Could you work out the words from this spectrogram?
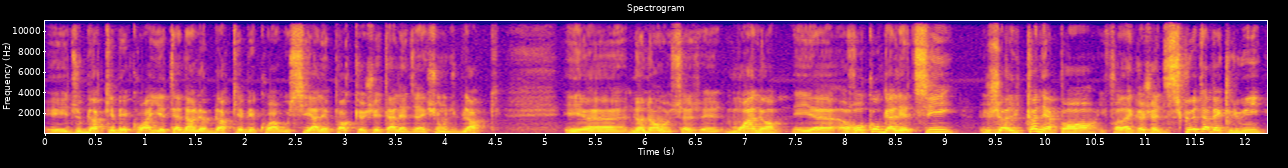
et du Bloc québécois. Il était dans le Bloc québécois aussi à l'époque que j'étais à la direction du Bloc. Et euh, non, non, moi là, et Rocco Galetti, je ne le connais pas, il faudrait que je discute avec lui,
